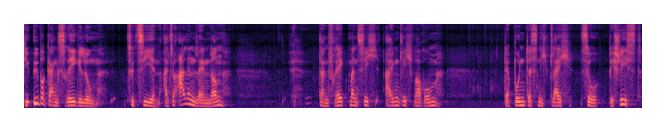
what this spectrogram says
die Übergangsregelung zu ziehen, also allen Ländern, dann fragt man sich eigentlich, warum der Bund das nicht gleich so beschließt.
